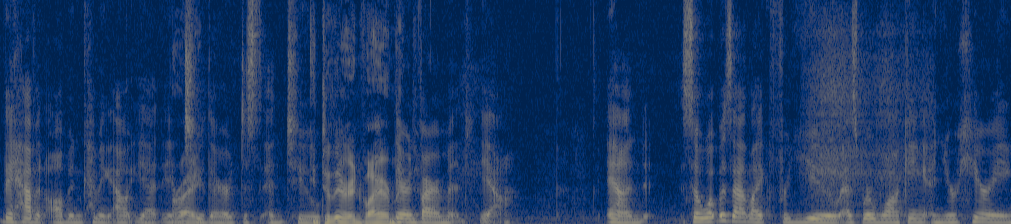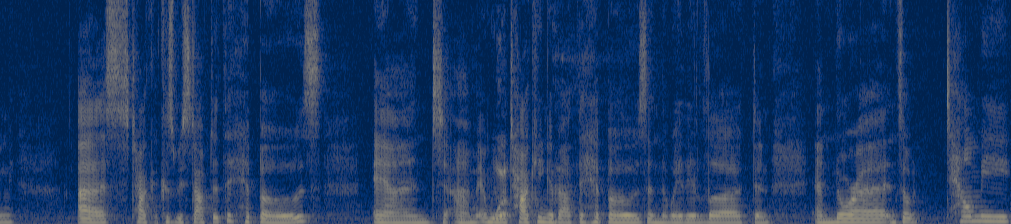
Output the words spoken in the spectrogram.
they haven't all been coming out yet into Right. their just into, into their environment. their environment yeah and so what was that like for you as we're walking and you're hearing us talk because we stopped at the hippos and um, and we were talking about the hippos and the way they looked and and Nora and so tell me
